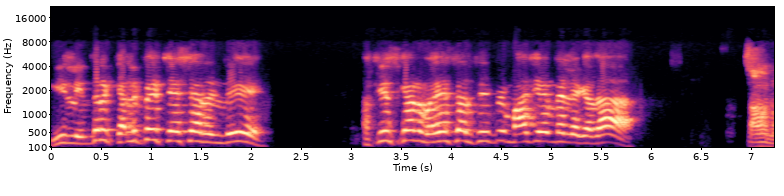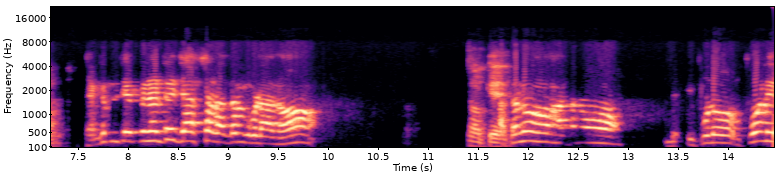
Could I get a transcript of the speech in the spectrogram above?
వీళ్ళిద్దరు కలిపే చేశారండి. హఫీజ్ ఖాన్ వైఎస్ఆర్సీపీ మాజీ ఎమ్మెల్యే కదా? అవును. జగన్ చెప్పినట్టే చేస్తాడు అతను కూడాను. ఓకే. అతను అతను ఇప్పుడు పోనీ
